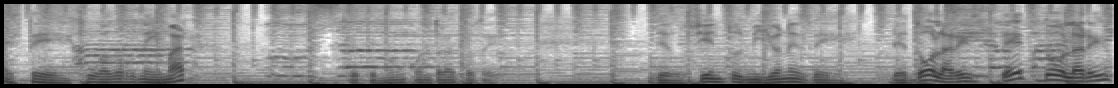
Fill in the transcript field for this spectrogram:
este jugador Neymar, que tenía un contrato de, de 200 millones de, dólares, de dólares,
